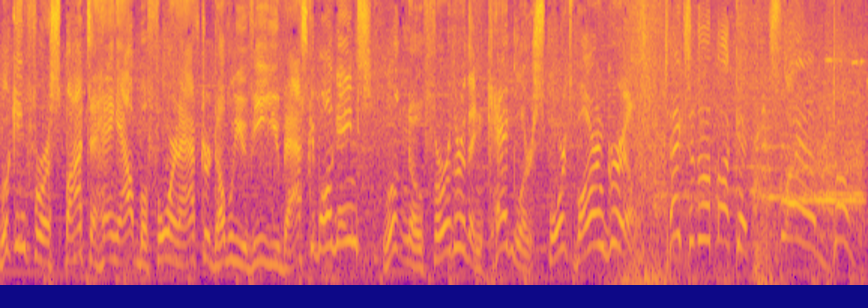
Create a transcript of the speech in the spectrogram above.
Looking for a spot to hang out before and after WVU basketball games? Look no further than Kegler Sports Bar and Grill. Takes it to the bucket. Slam. Dunk.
